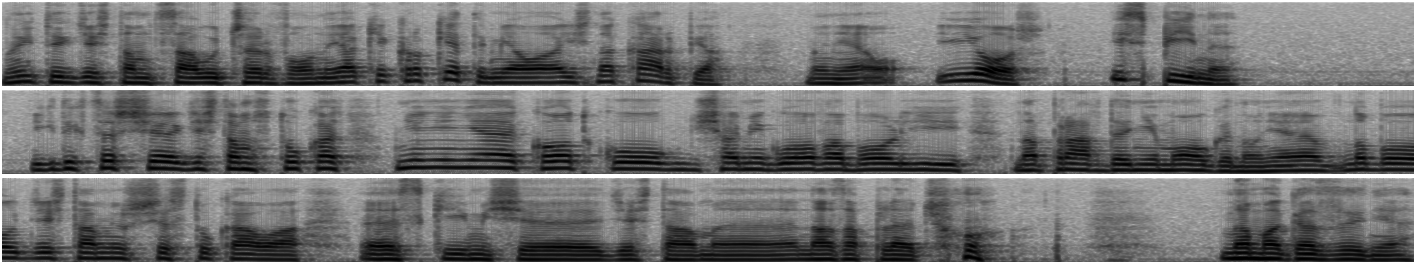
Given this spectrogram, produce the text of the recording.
No i ty gdzieś tam cały czerwony, jakie krokiety miała iść na karpia, no nie? O, I już, i spiny. I gdy chcesz się gdzieś tam stukać, nie, nie, nie, kotku, dzisiaj mnie głowa boli, naprawdę nie mogę, no nie, no bo gdzieś tam już się stukała e, z kimś e, gdzieś tam e, na zapleczu, na magazynie.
